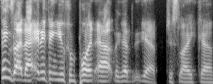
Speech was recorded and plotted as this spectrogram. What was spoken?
things like that, anything you can point out, yeah, just like. Uh,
